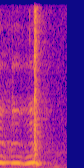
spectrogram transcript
mm, mm, mm.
